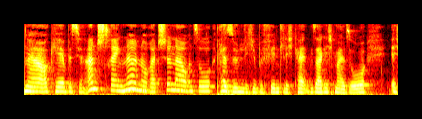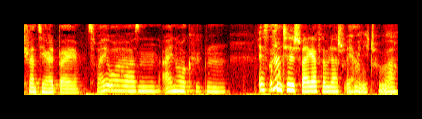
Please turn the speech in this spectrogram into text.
na okay, ein bisschen anstrengend, ne? Nora Tschinner und so. Persönliche Befindlichkeiten, sag ich mal so. Ich fand sie halt bei Zweiohrhasen, Einhorküken, es ist ein Till Schweiger-Film, da sprechen ja. wir nicht drüber.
